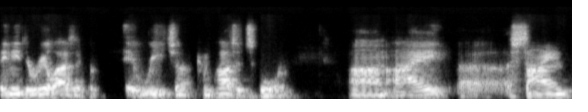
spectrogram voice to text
they need to realize that it reach a composite score. Um, I uh, assign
